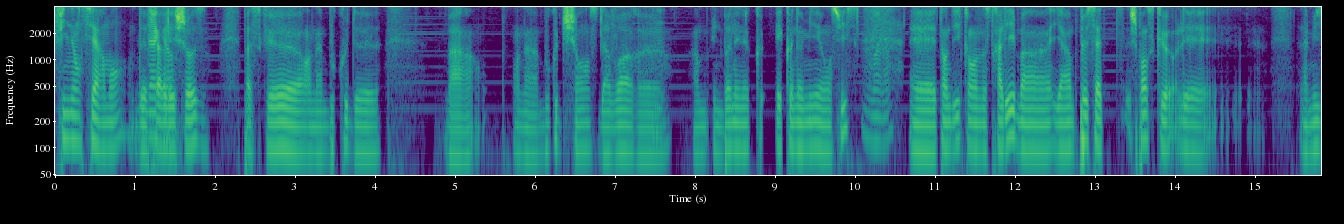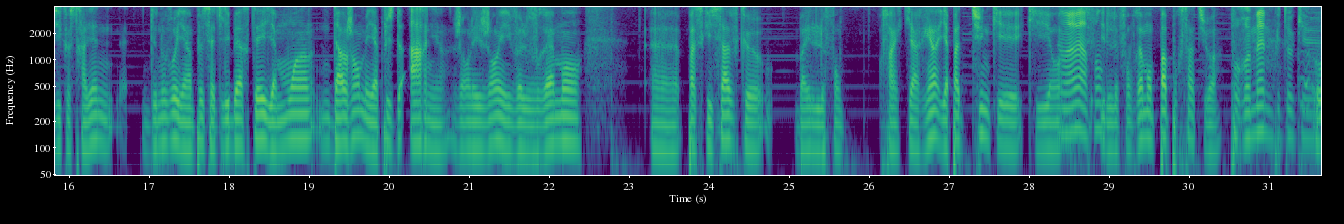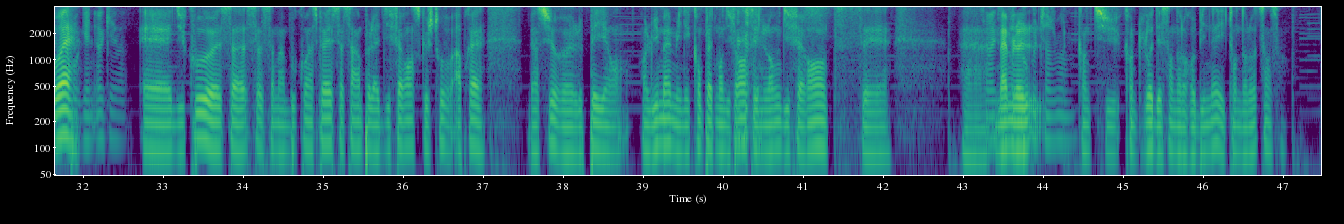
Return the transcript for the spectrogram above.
financièrement, de faire les choses, parce que euh, on a beaucoup de, bah, on a beaucoup de chance d'avoir euh, Mm. un- une bonne économie en Suisse. Voilà. Et tandis qu'en Australie, ben, il y a un peu cette. Je pense que les, la musique australienne, de nouveau, il y a un peu cette liberté. Il y a moins d'argent, mais il y a plus de hargne. Genre, les gens, ils veulent vraiment. euh, parce qu'ils savent que bah, ils le font. Enfin, qu'il n'y a rien, il n'y a pas de thune qui est. Qui en- Ouais, ouais, ils le font vraiment pas pour ça, tu vois. Pour eux-mêmes plutôt que Ouais. pour gagner. Et du coup, euh, ça ça ça m'a beaucoup inspiré. Ça, c'est un peu la différence que je trouve. Après, bien sûr, euh, le pays en, en lui-même, il est complètement différent. c'est une langue différente. C'est. euh, même le, quand, tu, quand l'eau descend dans le robinet, il tourne dans l'autre sens.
